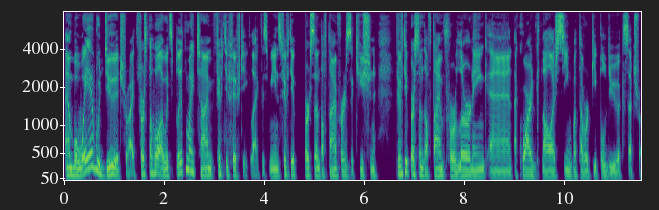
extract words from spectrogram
And the way i would do it right first of all i would split my time 50-50 like this means 50% of time for execution 50% of time for learning and acquiring knowledge seeing what other people do etc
